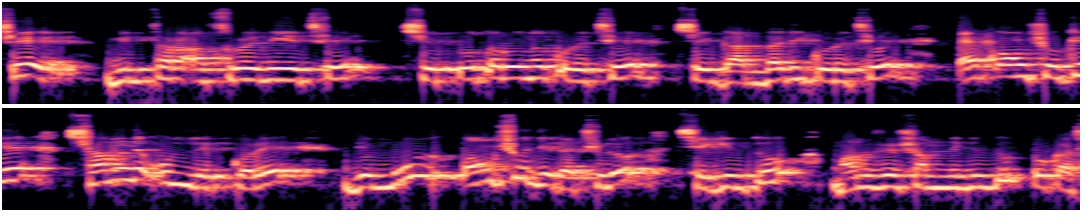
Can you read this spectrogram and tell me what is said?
সে মিথ্যার আশ্রয় নিয়েছে, সে প্রতারণা করেছে, সে গাদ্দারি করেছে। এক অংশকে সামনে উল্লেখ করে যে মূল অংশ যেটা ছিল, সে কিন্তু মানুষের সামনে কিন্তু প্রকাশ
